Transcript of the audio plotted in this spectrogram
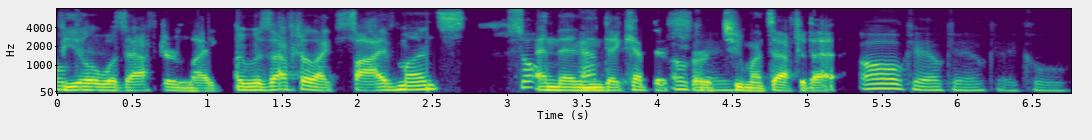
reveal okay. was after like it was after like five months, So and then after- they kept it for okay. two months after that. Oh, okay. Okay. Okay. Cool.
